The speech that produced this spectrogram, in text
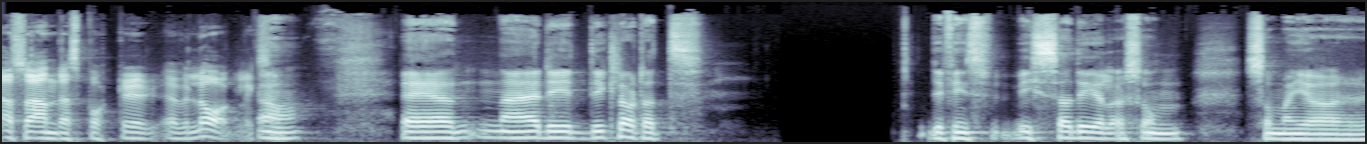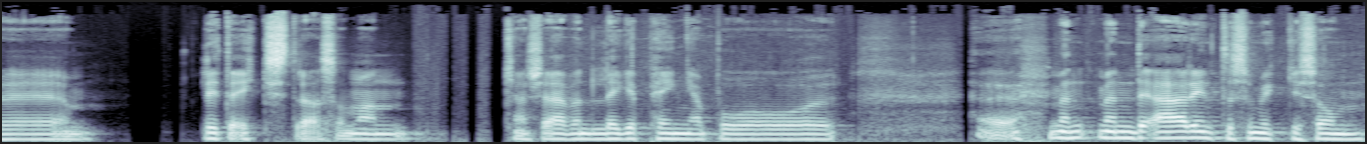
alltså andra sporter överlag. Liksom. Ja. Eh, nej, det, det är klart att det finns vissa delar som, som man gör eh, lite extra, som man kanske även lägger pengar på. Eh, men, men det är inte så mycket som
